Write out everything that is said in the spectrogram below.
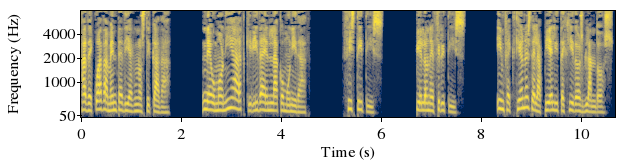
adecuadamente diagnosticada. Neumonía adquirida en la comunidad. Cistitis. Pielonefritis. Infecciones de la piel y tejidos blandos.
